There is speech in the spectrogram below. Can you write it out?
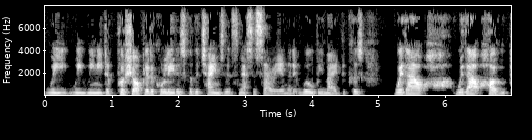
we we we need to push our political leaders for the change that's necessary and that it will be made because without without hope,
